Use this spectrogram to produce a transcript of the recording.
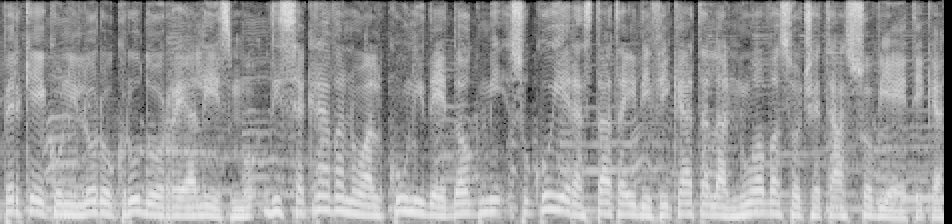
perché con il loro crudo realismo dissacravano alcuni dei dogmi su cui era stata edificata la nuova società sovietica,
